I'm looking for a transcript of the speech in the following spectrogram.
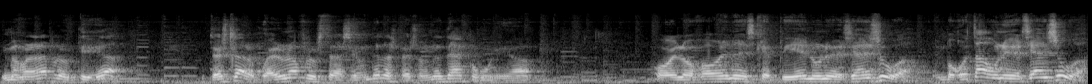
y mejorar la productividad. Entonces, claro, puede haber una frustración de las personas de la comunidad o de los jóvenes que piden universidad en Suba, en Bogotá, universidad en Suba.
